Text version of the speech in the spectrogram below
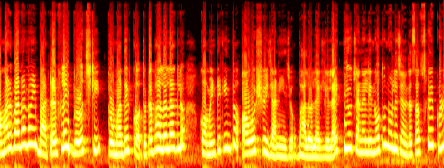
আমার বানানো এই বাটারফ্লাই ব্রোচটি তোমাদের কতটা ভালো লাগল কমেন্টে কিন্তু অবশ্যই জানিয়ে যাও। ভালো লাগলে লাইক দিও, চ্যানেলে নতুন হলে চ্যানেলটা সাবস্ক্রাইব করে।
